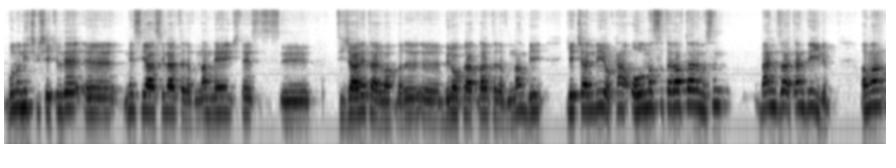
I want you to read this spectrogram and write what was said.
bunun hiçbir şekilde e, ne siyasiler tarafından ne işte e, ticaret erbapları, e, bürokratlar tarafından bir geçerliği yok. Ha olması taraftar mısın? Ben zaten değilim. Ama e,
